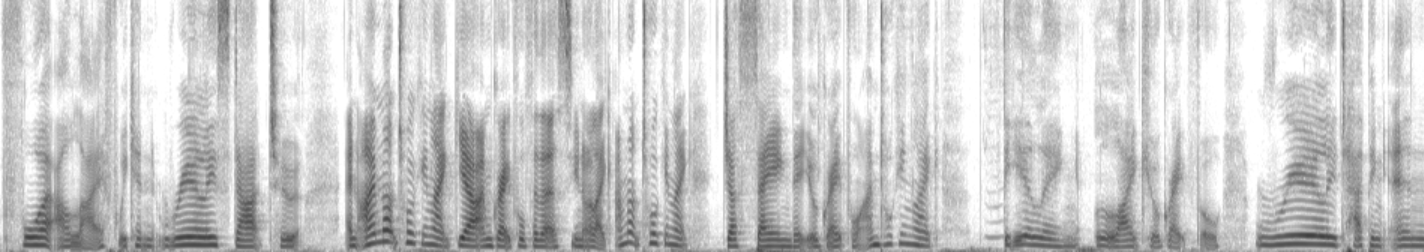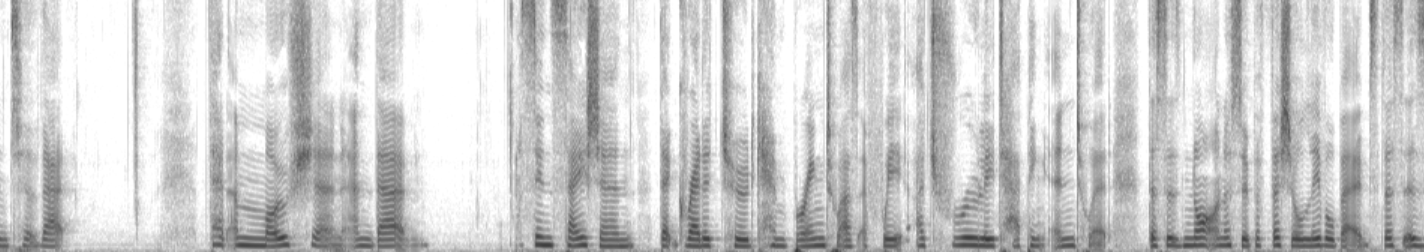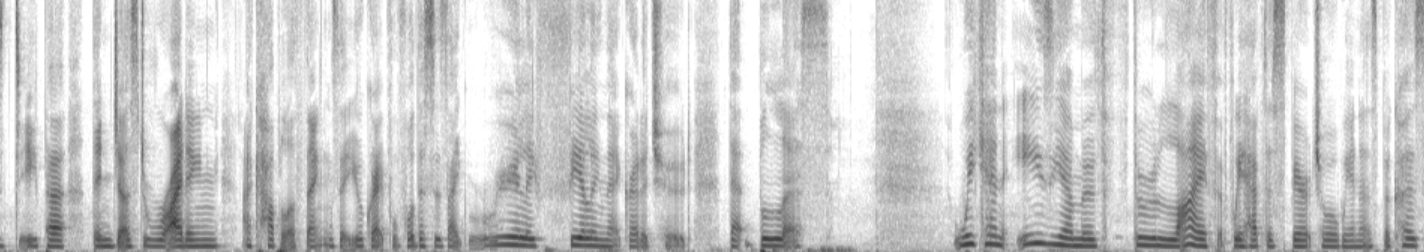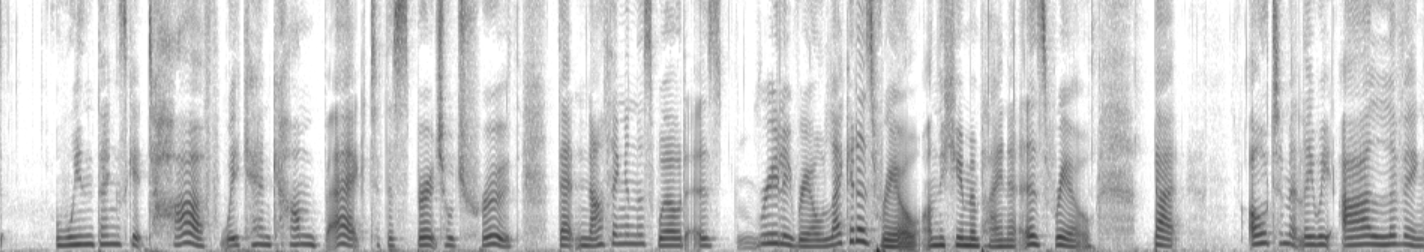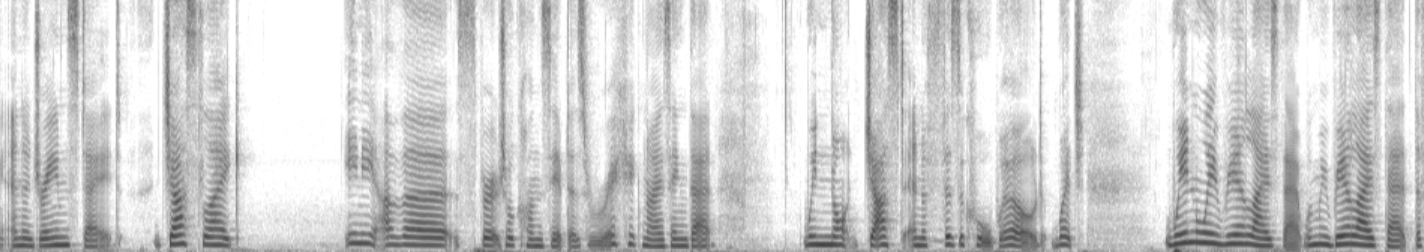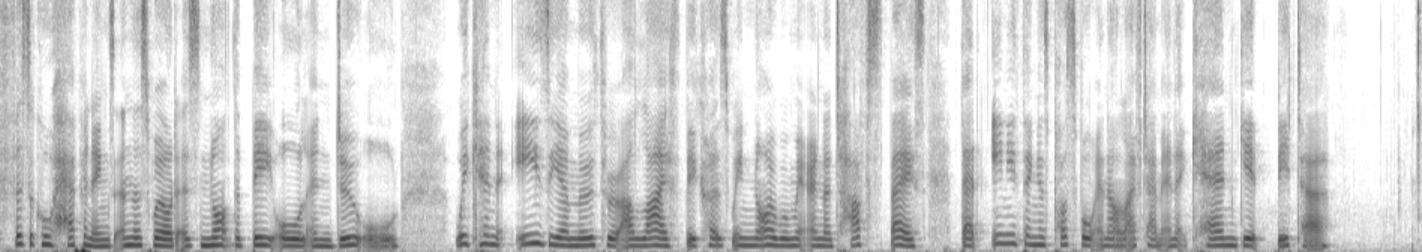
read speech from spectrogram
for our life. We can really start to, and I'm not talking like, yeah, I'm grateful for this, you know, like, I'm not talking like just saying that you're grateful. I'm talking like feeling like you're grateful, really tapping into that that emotion and that sensation that gratitude can bring to us if we are truly tapping into it. This is not on a superficial level, babes. This is deeper than just writing a couple of things that you're grateful for. This is like really feeling that gratitude, that bliss. We can easier move through life if we have this spiritual awareness because when things get tough, we can come back to the spiritual truth that nothing in this world is really real. Like it is real on the human plane, it is real. But ultimately, we are living in a dream state, just like any other spiritual concept is recognizing that we're not just in a physical world, which when we realize that, when we realize that the physical happenings in this world is not the be all and do all, we can easier move through our life because we know when we're in a tough space that anything is possible in our lifetime and it can get better.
